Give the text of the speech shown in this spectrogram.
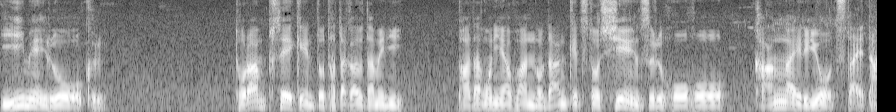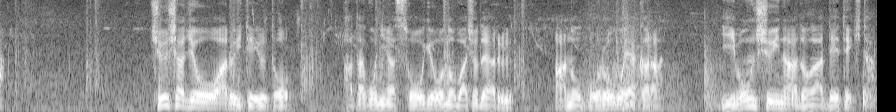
E メールを送る。トランプ政権と戦うためにパタゴニアファンの団結と支援する方法を考えるよう伝えた。駐車場を歩いているとパタゴニア創業の場所であるあのボロ小屋からイボン・シュイナードが出てきた。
